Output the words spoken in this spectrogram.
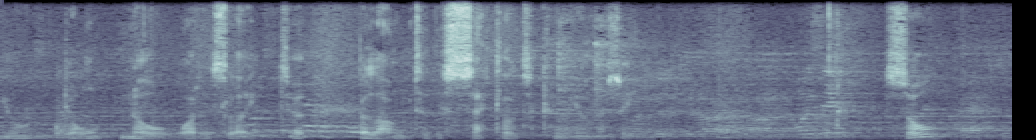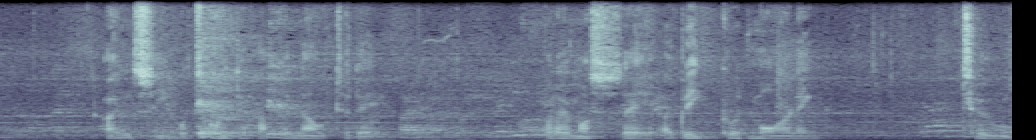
you don't know what it's like to belong to the settled community. So, I'll see what's going to happen now today. But I must say a big good morning to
